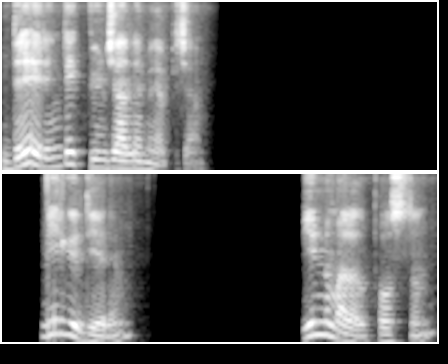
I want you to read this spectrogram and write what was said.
değerinde güncelleme yapacağım. Virgül diyelim. Bir numaralı postun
